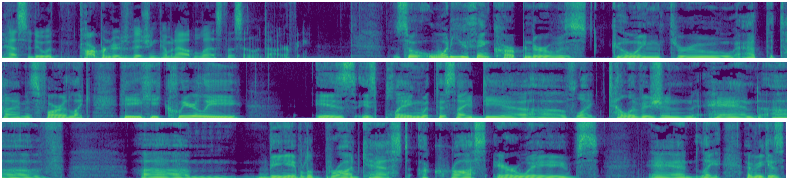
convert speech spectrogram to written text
has to do with Carpenter's vision coming out and less the cinematography. So, what do you think Carpenter was going through at the time? As far like he he clearly is is playing with this idea of like television and of um being able to broadcast across airwaves and like I mean because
